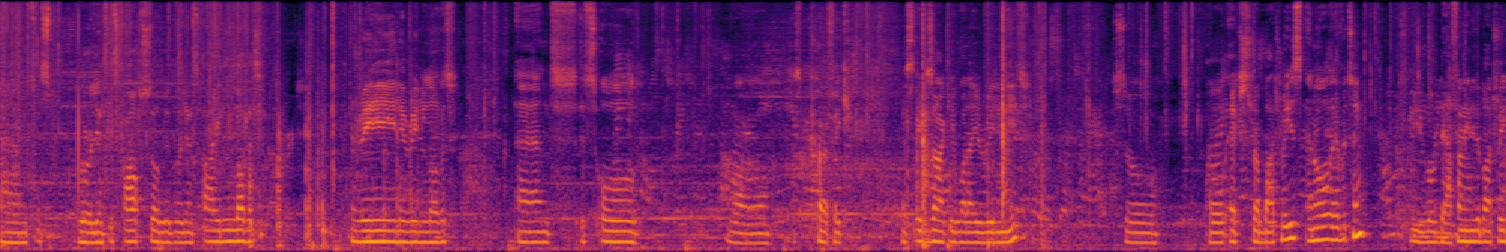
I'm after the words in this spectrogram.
And it's brilliant. It's absolutely brilliant. I love it. Really really love it and it's all wow it's perfect. That's exactly what I really need. So all extra batteries and all everything. You will definitely need a battery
